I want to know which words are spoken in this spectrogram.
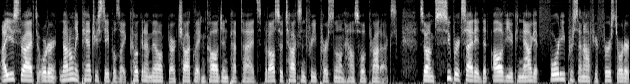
I use Thrive to order not only pantry staples like coconut milk, dark chocolate, and collagen peptides, but also toxin free personal and household products. So I'm super excited that all of you can now get 40% off your first order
